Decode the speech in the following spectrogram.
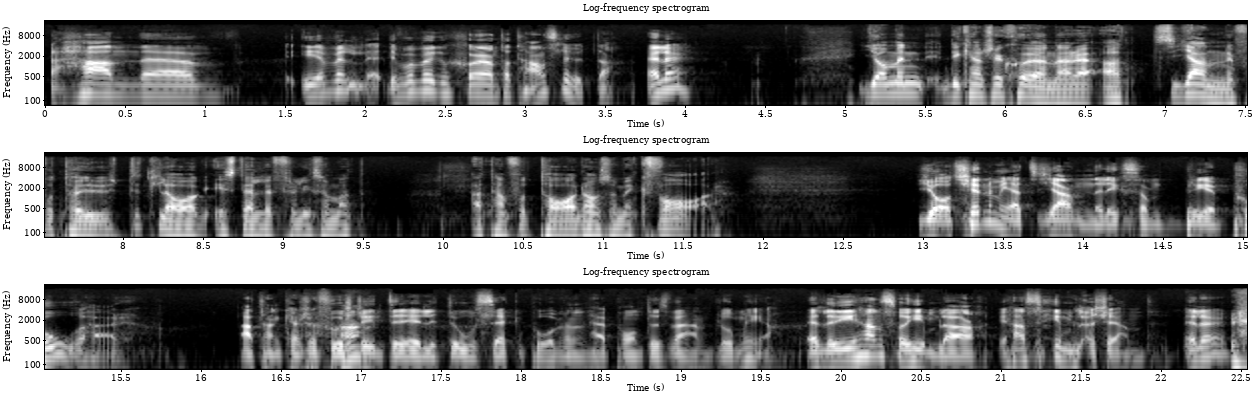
Han eh, är väl... Det var väl skönt att han slutade, eller? Ja, men det kanske är skönare att Janne får ta ut ett lag istället för liksom att, att han får ta de som är kvar. Jag känner mig att Janne liksom brev på här. Att han kanske först inte är lite osäker på vem den här Pontus Wernbloom är. Eller är han så himla, är han så himla känd? Eller?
